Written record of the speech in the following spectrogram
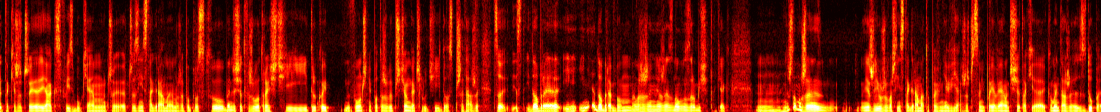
e, takie rzeczy jak z Facebookiem czy, czy z Instagramem, że po prostu będzie się tworzyło treści tylko i wyłącznie po to, żeby przyciągać ludzi do sprzedaży. Co jest i dobre, i, i niedobre, bo mam wrażenie, że znowu zrobi się tak jak. Mm, zresztą może, jeżeli używasz Instagrama, to pewnie wie, że czasami pojawiają ci się takie komentarze z dupy.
